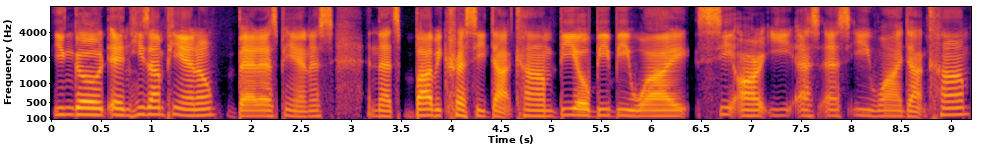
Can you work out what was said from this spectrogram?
You can go, and he's on piano, badass pianist, and that's bobbycressey.com, B O B B Y C R E S S E Y.com.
